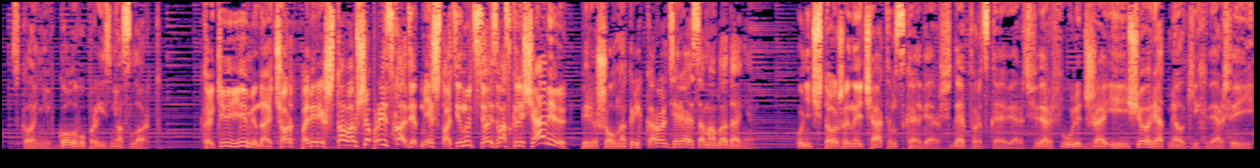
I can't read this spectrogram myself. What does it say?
— склонив голову, произнес лорд. «Какие именно? Черт побери, что вообще происходит? Мне что, тянуть все из вас клещами?» Перешел на крик король, теряя самообладание. Уничтожены Чатамская верфь, Депфордская верфь, верфь Улиджа и еще ряд мелких верфей.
